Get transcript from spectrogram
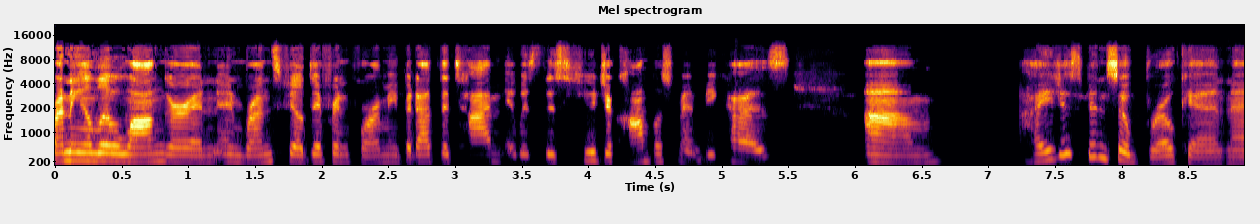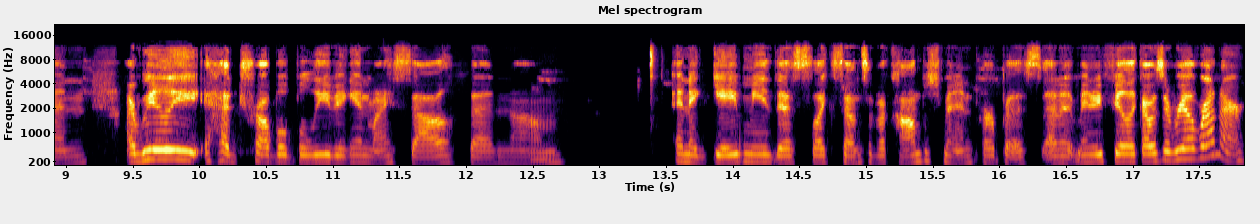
running a little longer and, and runs feel different for me but at the time it was this huge accomplishment because um, i just been so broken and i really had trouble believing in myself and um, and it gave me this like sense of accomplishment and purpose and it made me feel like i was a real runner.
